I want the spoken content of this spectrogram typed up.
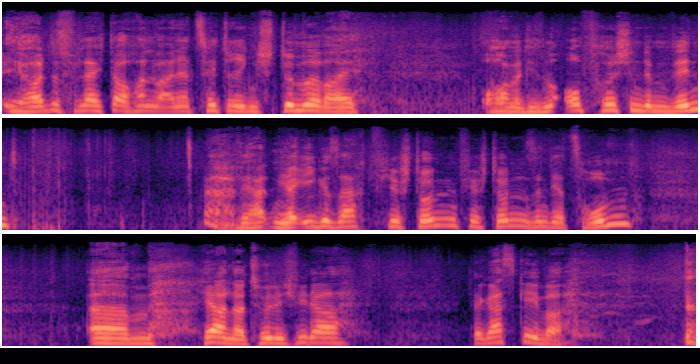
Ihr hört es vielleicht auch an meiner zittrigen Stimme, weil oh, mit diesem auffrischenden Wind, wir hatten ja eh gesagt, vier Stunden, vier Stunden sind jetzt rum. Ähm, ja, natürlich wieder der Gastgeber.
